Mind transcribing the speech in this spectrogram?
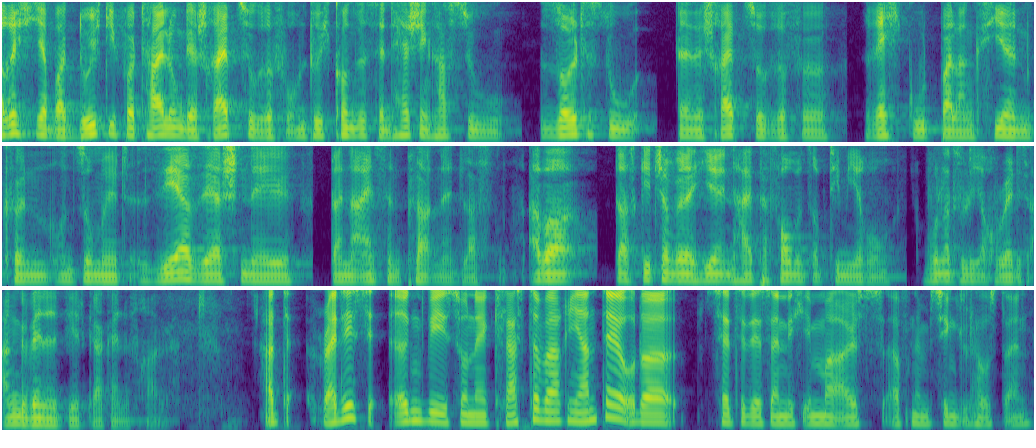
richtig, aber durch die Verteilung der Schreibzugriffe und durch Consistent Hashing hast du, solltest du deine Schreibzugriffe recht gut balancieren können und somit sehr, sehr schnell deine einzelnen Platten entlasten. Aber das geht schon wieder hier in High-Performance-Optimierung, wo natürlich auch Redis angewendet wird, gar keine Frage. Hat Redis irgendwie so eine Cluster-Variante oder setzt ihr das eigentlich immer als auf einem Single-Host ein?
